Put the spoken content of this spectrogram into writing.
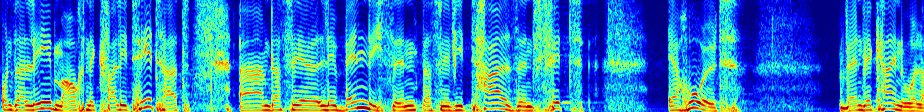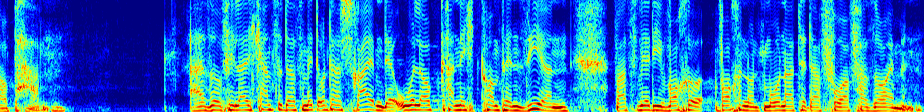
unser Leben auch eine Qualität hat, ähm, dass wir lebendig sind, dass wir vital sind, fit, erholt, wenn wir keinen Urlaub haben. Also vielleicht kannst du das mit unterschreiben. Der Urlaub kann nicht kompensieren, was wir die Woche, Wochen und Monate davor versäumen.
